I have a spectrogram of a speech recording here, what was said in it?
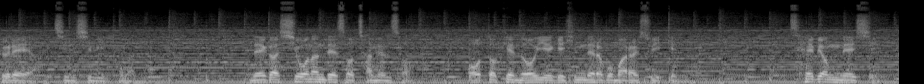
그래야 진심이 통한다. 내가 시원한 데서 자면서 어떻게 너희에게 힘내라고 말할 수 있겠니? 새벽 4시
